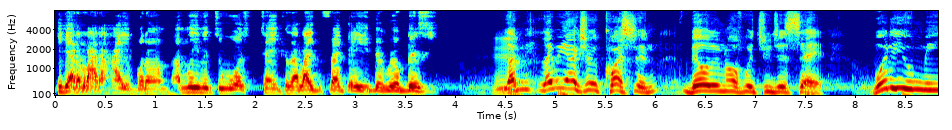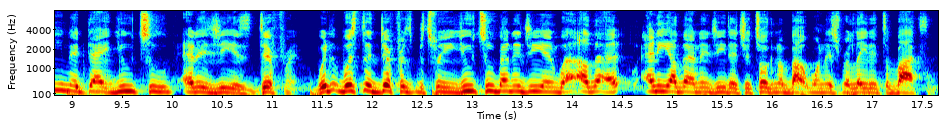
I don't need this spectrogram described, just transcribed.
he got a lot of hype, but I'm I'm leaning towards Tank because I like the fact that he's been real busy. Mm. Let me let me ask you a question, building off what you just said. What do you mean that that YouTube energy is different? What, what's the difference between YouTube energy and what other any other energy that you're talking about when it's related to boxing?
